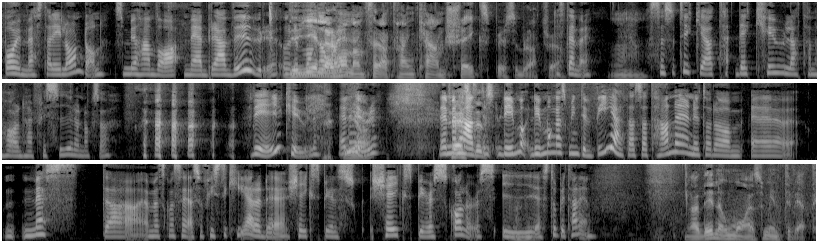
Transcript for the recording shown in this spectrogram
borgmästare i London, som ju han var med bravur under Du gillar honom för att han kan Shakespeare så bra, tror jag. Det stämmer. Mm. Sen så tycker jag att det är kul att han har den här frisyren också. det är ju kul, eller ja. hur? Nej, men han, det, är, det är många som inte vet alltså att han är en av de eh, mest men ska man säga, sofistikerade Shakespeare, Shakespeare scholars i mm. Storbritannien. Ja, det är nog många som inte vet.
